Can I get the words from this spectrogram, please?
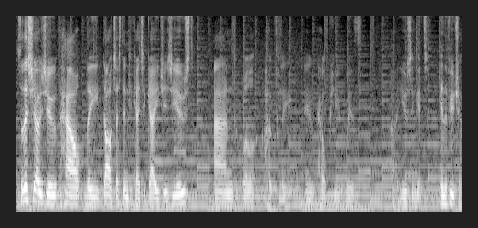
So this shows you how the dial test indicator gauge is used and will hopefully help you with uh, using it in the future.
